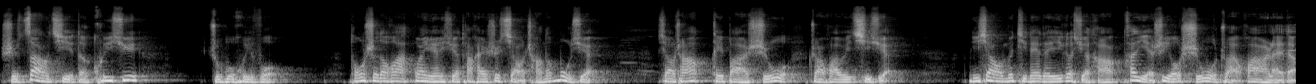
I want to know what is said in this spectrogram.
使脏器的亏虚逐步恢复。同时的话，关元穴它还是小肠的募穴，小肠可以把食物转化为气血。你像我们体内的一个血糖，它也是由食物转化而来的。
